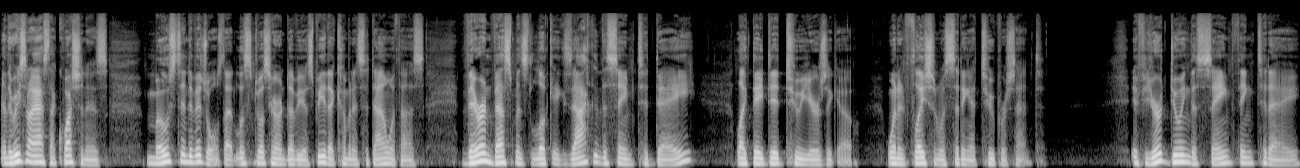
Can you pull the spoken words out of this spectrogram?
And the reason I ask that question is most individuals that listen to us here on WSB that come in and sit down with us, their investments look exactly the same today like they did two years ago when inflation was sitting at 2%. If you're doing the same thing today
